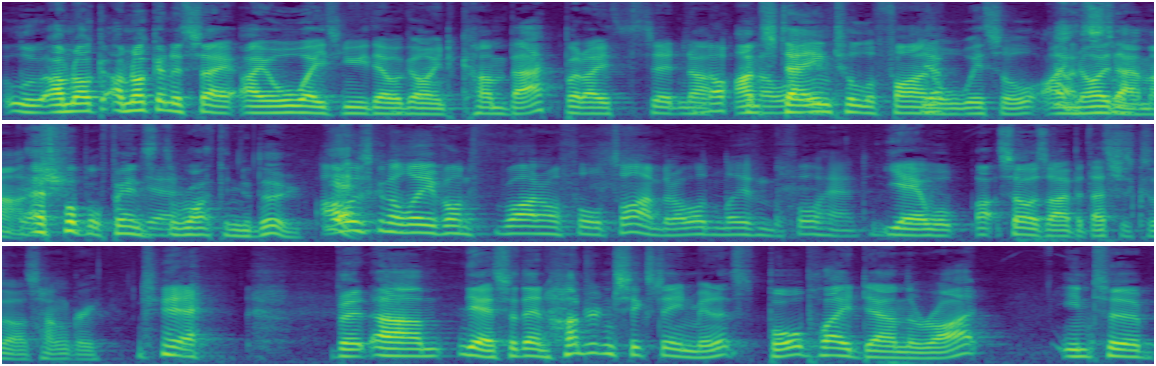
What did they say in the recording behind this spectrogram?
look, I'm not. I'm not going to say I always knew they were going to come back, but I said no. I'm staying leave. till the final Yep. whistle. I That's know the- that much. As football fans, it's the right thing to do. I was going to leave on right on full time, but I wasn't leaving beforehand. Yeah, well, uh, so was I, but that's just because I was hungry. yeah. But um, yeah, so then 116 minutes, ball played down the right into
